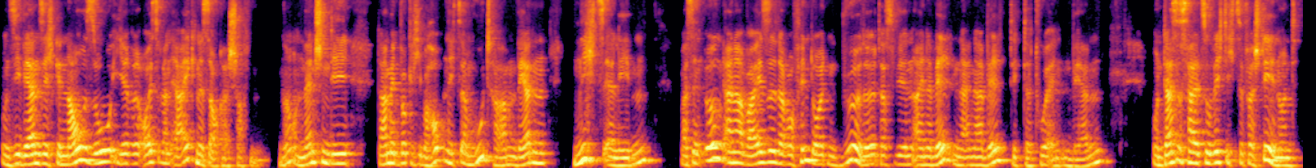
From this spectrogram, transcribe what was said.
und sie werden sich genauso ihre äußeren Ereignisse auch erschaffen. Ne? Und Menschen, die damit wirklich überhaupt nichts am Hut haben, werden nichts erleben, was in irgendeiner Weise darauf hindeuten würde, dass wir in einer Welt, in einer Weltdiktatur enden werden. Und das ist halt so wichtig zu verstehen. Und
